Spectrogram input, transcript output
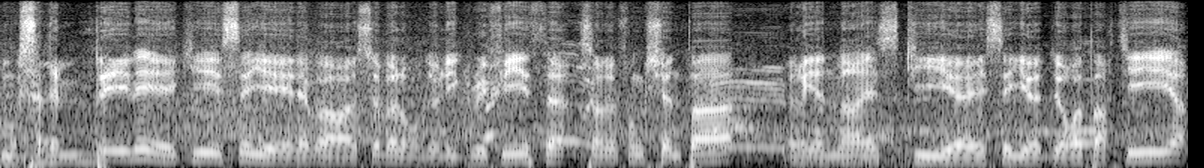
Moussa Dembélé qui essayait d'avoir ce ballon de Lee Griffith, ça ne fonctionne pas. Ryan Mahrez qui euh, essaye de repartir.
